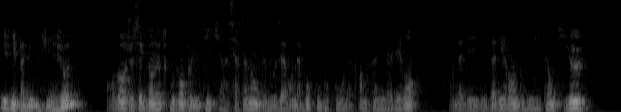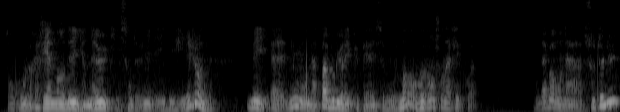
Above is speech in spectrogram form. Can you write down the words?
et je n'ai pas mis de gilet jaune. En revanche, je sais que dans notre mouvement politique, il y a un certain nombre de nos... On a beaucoup, beaucoup, on a 35 000 adhérents. On a des, adhérents, des militants qui, eux, sans qu'on leur ait rien demandé, il y en a eux qui sont devenus des, gilets jaunes. Mais euh, nous, on n'a pas voulu récupérer ce mouvement. En revanche, on a fait quoi? D'abord, on a soutenu,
